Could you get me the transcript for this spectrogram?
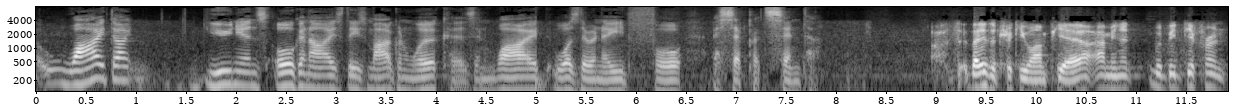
why don't unions organise these migrant workers and why was there a need for a separate centre? That is a tricky one, Pierre. I mean, it would be different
